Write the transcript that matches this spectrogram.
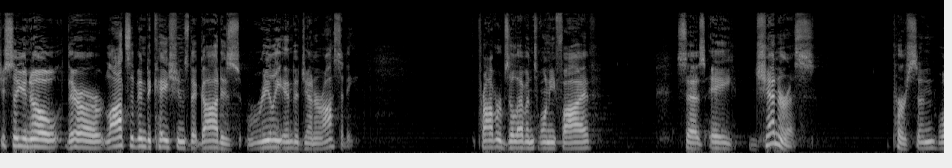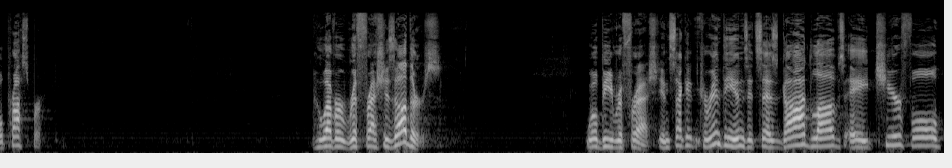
Just so you know, there are lots of indications that God is really into generosity. Proverbs 11:25 says a generous person will prosper. whoever refreshes others will be refreshed. In Second Corinthians, it says, God loves a cheerful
